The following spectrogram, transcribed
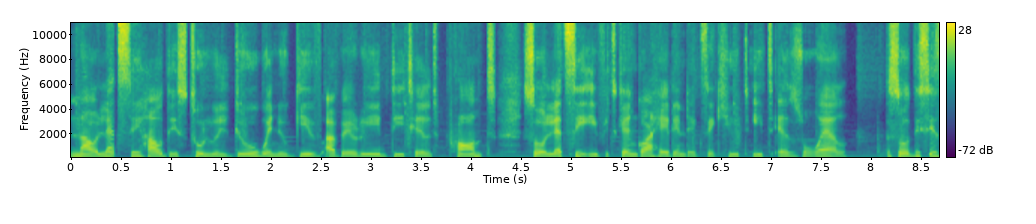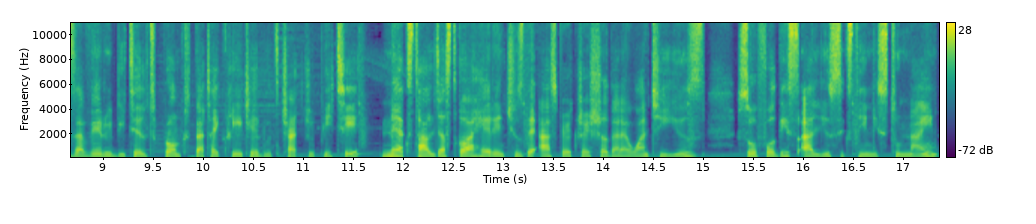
Now let's see how this tool will do when you give a very detailed prompt. So let's see if it can go ahead and execute it as well. So this is a very detailed prompt that I created with ChatGPT. Next, I'll just go ahead and choose the aspect ratio that I want to use. So for this, I'll use 16 is to 9.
